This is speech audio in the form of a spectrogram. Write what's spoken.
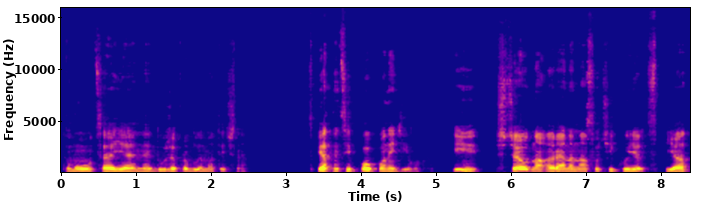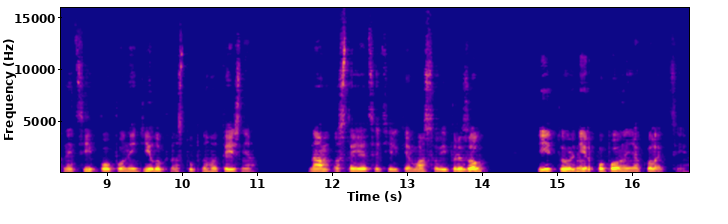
Тому це є не дуже проблематичне. З п'ятниці по понеділок. І ще одна арена нас очікує з п'ятниці по понеділок наступного тижня. Нам остається тільки масовий призов і турнір поповнення колекції.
